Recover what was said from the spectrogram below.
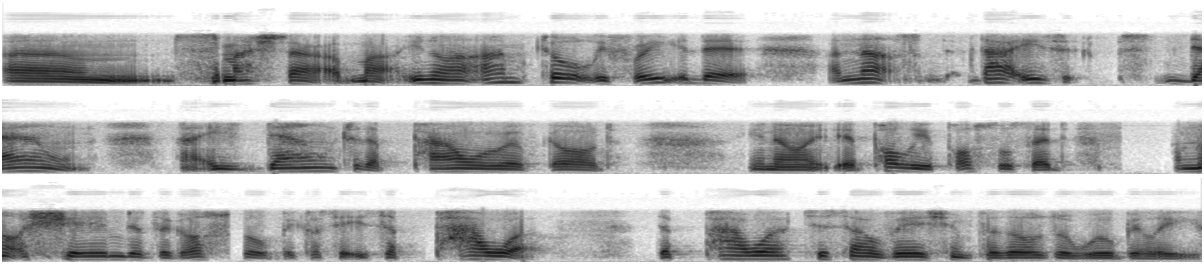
um, smashed out of my, you know, I'm totally free today, and that's that is down, that is down to the power of God. You know, Paul the Apostle said, "I'm not ashamed of the gospel because it is the power, the power to salvation for those who will believe."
